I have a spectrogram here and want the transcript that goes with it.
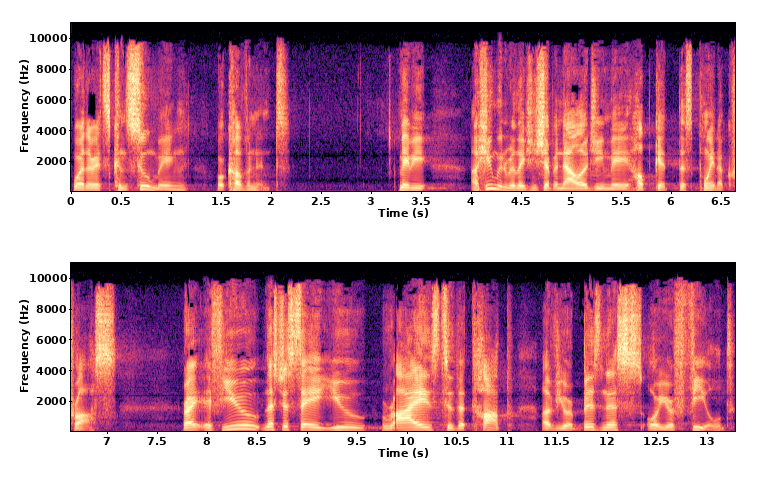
whether it's consuming or covenant. Maybe a human relationship analogy may help get this point across. Right? If you, let's just say you rise to the top of your business or your field,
